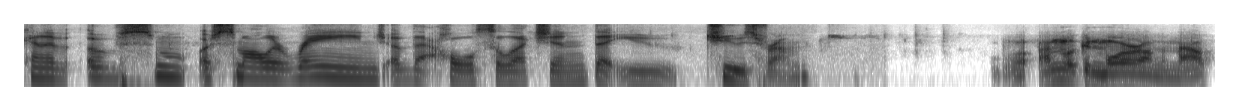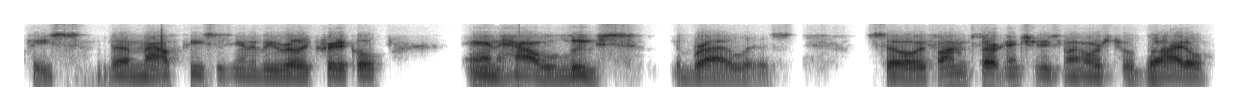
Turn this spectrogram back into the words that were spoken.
kind of a, sm- a smaller range of that whole selection that you choose from? Well, I'm looking more on the mouthpiece. The mouthpiece is going to be really critical, and how loose the bridle is. So if I'm starting to introduce my horse to a bridle,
